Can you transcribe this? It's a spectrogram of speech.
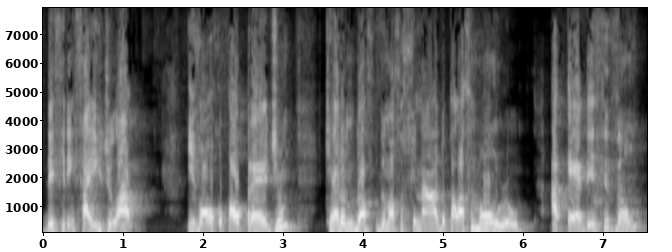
decidem sair de lá e vão ocupar o prédio que era do nosso finado Palácio Monroe, até a decisão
